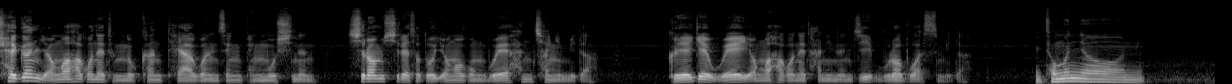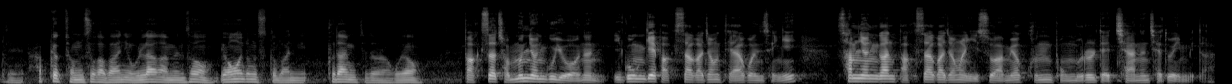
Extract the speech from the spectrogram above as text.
최근 영어 학원에 등록한 대학원생 백모 씨는 실험실에서도 영어 공부에 한창입니다. 그에게 왜 영어 학원에 다니는지 물어보았습니다. 이제 합격 점수가 많이 올라가면서 영어 점수도 많이 부담이 되더라고요. 박사 전문 연구 요원은 이공계 박사과정 대학원생이 3년간 박사과정을 이수하며 군 복무를 대체하는 제도입니다.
